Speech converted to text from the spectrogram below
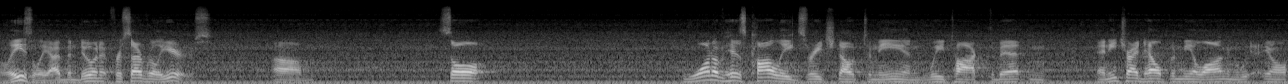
Well, easily. I've been doing it for several years. Um, so one of his colleagues reached out to me and we talked a bit and, and he tried helping me along and we, you know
